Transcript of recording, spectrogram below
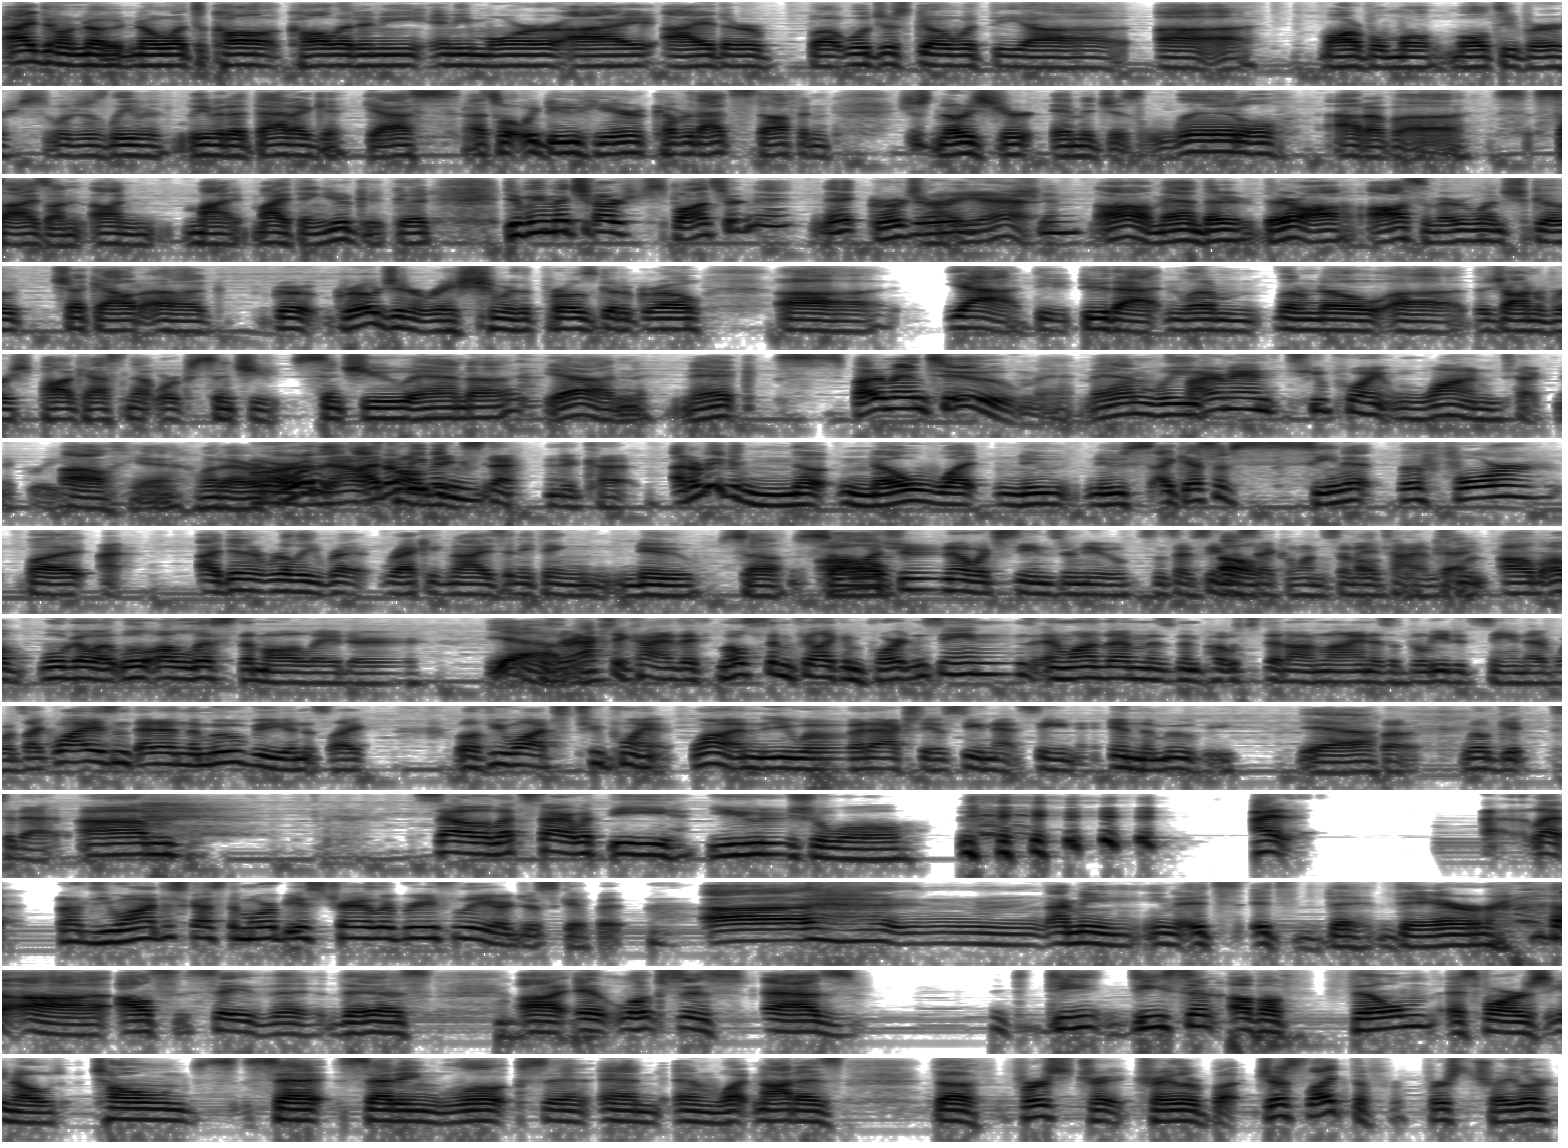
I don't know know what to call call it any anymore. I either, but we'll just go with the uh uh Marvel mul- multiverse. We'll just leave it leave it at that. I guess that's what we do here. Cover that stuff, and just notice your image is little out of uh size on on my my thing. You're good. Good. Did we mention our sponsor, Nick? Nick Grow Generation. Oh man, they're they're aw- awesome. Everyone should go check out uh Grow, Grow Generation, where the pros go to grow. Uh, yeah, do do that and let them let them know uh, the Genreverse Podcast Network sent you sent you and uh, yeah, N- Nick Spider Man Two, man, man, we Spider-Man 2.1, technically. oh yeah, whatever. or I, now I don't the even extended cut. I don't even know know what new news. I guess I've seen it before, but I- I, didn't really re- recognize anything new. So so I'll let you know which scenes are new since I've seen the Oh, second one so many okay, times. okay. I'll, I'll we'll go we'll I'll list them all later yeah, because they're actually kind of they, most of them feel like important scenes, and one of them has been posted online as a deleted scene. Everyone's like, "Why isn't that in the movie?" And it's like, well, if you watch 2.1, you would actually have seen that scene in the movie. yeah. But we'll get to that. Um, so let's start with the usual. I uh, let. Uh, do you want to discuss the Morbius trailer briefly, or just skip it? Uh, I mean, you know, it's it's the there. Uh, I'll say the this. Uh, it looks as as de- decent of a film as far as you know, tone, set, setting, looks, and and and whatnot as the first tra- trailer. But just like the f- first trailer,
